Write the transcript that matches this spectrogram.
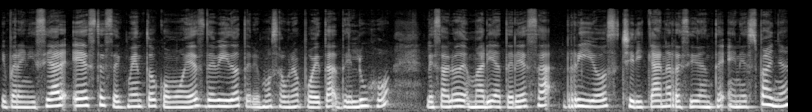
Y para iniciar este segmento como es debido, tenemos a una poeta de lujo, les hablo de María Teresa Ríos, chiricana residente en España,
